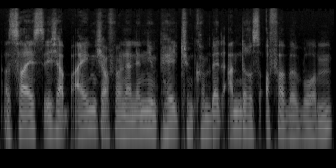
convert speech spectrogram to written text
Das heißt, ich habe eigentlich auf meiner Landingpage ein komplett anderes Offer beworben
